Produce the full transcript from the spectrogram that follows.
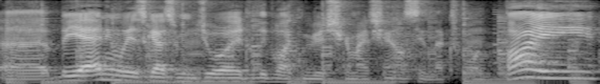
Uh, but yeah, anyways, guys, if you enjoyed, leave a like and subscribe to my channel. See you next one. Bye!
